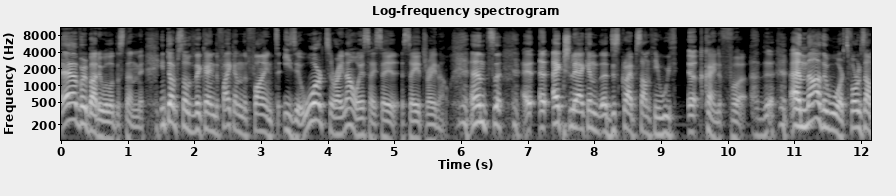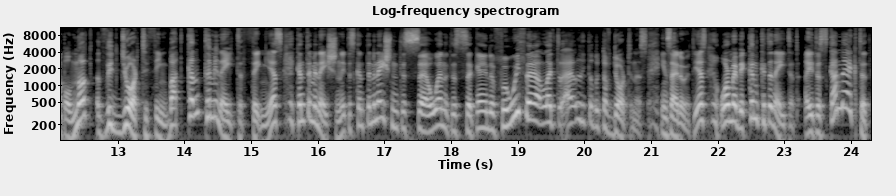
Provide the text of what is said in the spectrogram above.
everybody will understand me. In terms of the kind of I can find easy words right now as I say say it right now. And uh, uh, actually I can uh, describe something with uh, kind of uh, another words. For example not the dirty thing but contaminated thing yes? Contamination. It is contamination. It is uh, when it is kind of with a, a little bit of dirtiness inside of it yes? Or maybe concatenated. It is connected.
